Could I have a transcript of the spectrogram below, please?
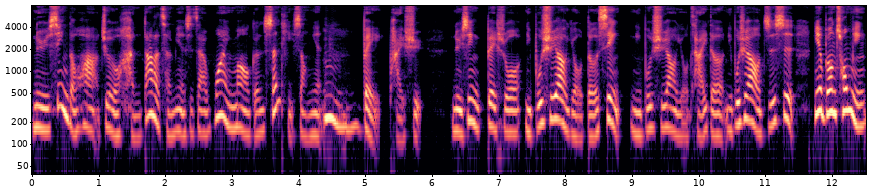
女性的话，就有很大的层面是在外貌跟身体上面，嗯，被排序。嗯、女性被说你不需要有德性，你不需要有才德，你不需要有知识，你也不用聪明，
